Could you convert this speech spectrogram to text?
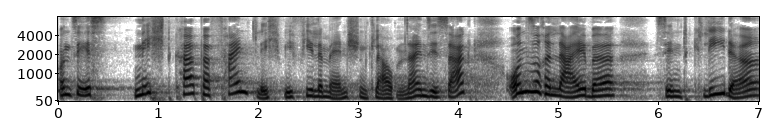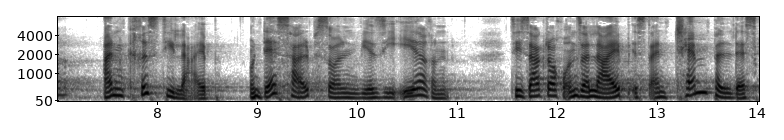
und sie ist nicht körperfeindlich, wie viele Menschen glauben. Nein, sie sagt, unsere Leiber sind Glieder an Christi Leib und deshalb sollen wir sie ehren. Sie sagt auch, unser Leib ist ein Tempel des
